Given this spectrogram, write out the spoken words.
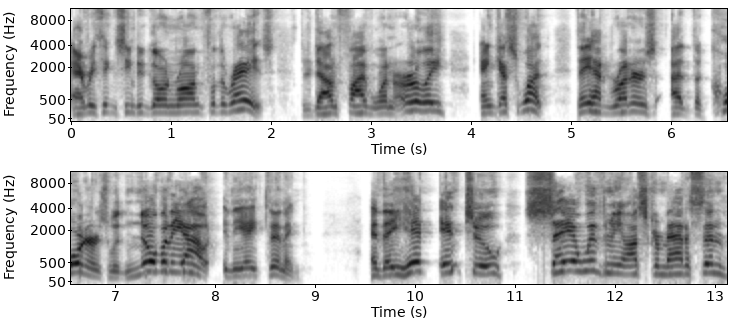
everything seemed to be going wrong for the Rays. They're down 5 1 early. And guess what? They had runners at the corners with nobody out in the eighth inning. And they hit into, say it with me, Oscar Madison,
